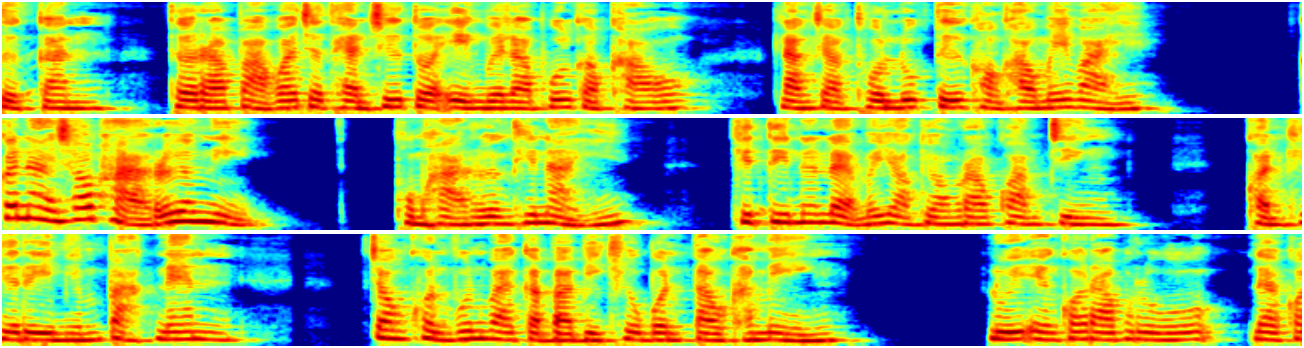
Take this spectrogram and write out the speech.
ศึกกัน เธอรับปากว่าจะแทนชื่อตัวเองเวลาพูดกับเขา หลังจากทนลูกตื้อของเขาไม่ไหว ก็นายชอบหาเรื่องนี่ ผมหาเรื่องที่ไหน คิตตี้นั่นแหละไม่อยากยอมรับความจริง ขวัญคีรีมิ้มปากแน่น จ้องคนวุ่นวายกับบาร์บีคิวบนเตาขมิงลุยเองก็รับรู้ แล้วก็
